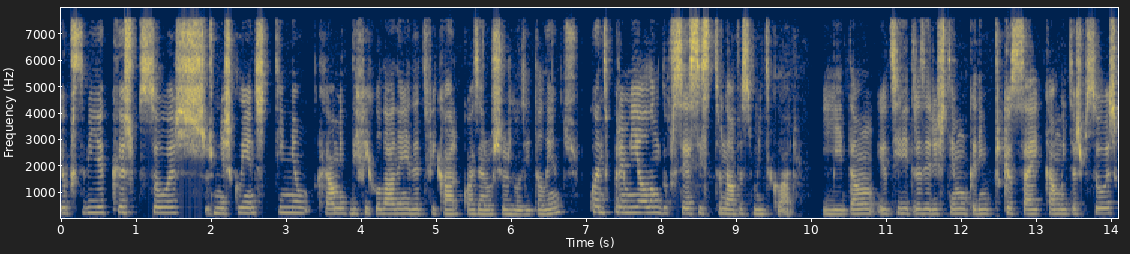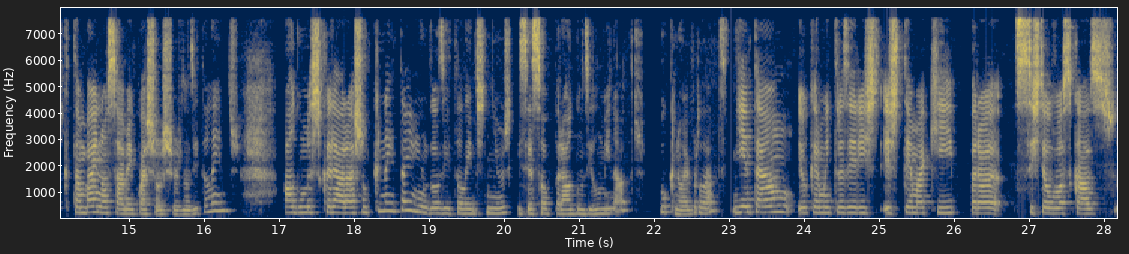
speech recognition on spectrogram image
eu percebia que as pessoas, os meus clientes, tinham realmente dificuldade em identificar quais eram os seus dons e talentos, quando para mim, ao longo do processo, isso tornava-se muito claro. E então eu decidi trazer este tema um bocadinho porque eu sei que há muitas pessoas que também não sabem quais são os seus dons e talentos. Algumas, se calhar, acham que nem têm dons e talentos nenhums, que isso é só para alguns iluminados, o que não é verdade. E então eu quero muito trazer isto, este tema aqui para, se isto é o vosso caso,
